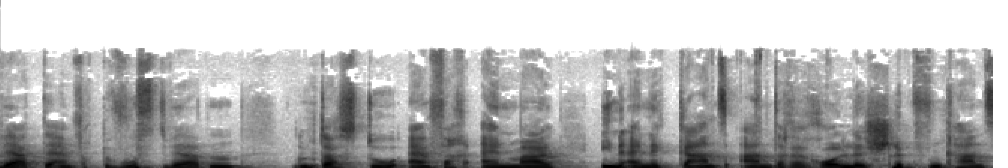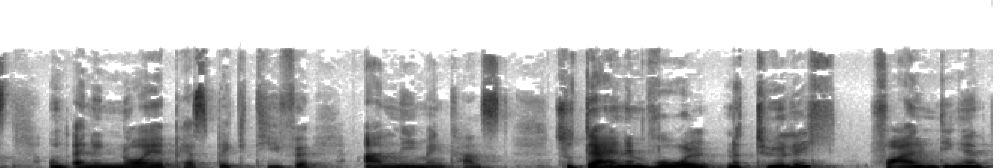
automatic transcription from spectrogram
Werte einfach bewusst werden und dass du einfach einmal in eine ganz andere Rolle schlüpfen kannst und eine neue Perspektive annehmen kannst. Zu deinem Wohl natürlich vor allen Dingen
